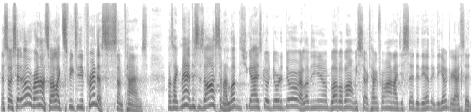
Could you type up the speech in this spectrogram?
And so I said, oh, right on. So I like to speak to the apprentice sometimes. I was like, man, this is awesome. I love that you guys go door to door. I love that, you know, blah, blah, blah. And we started talking for a while, and I just said to the other, the younger guy, I said,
